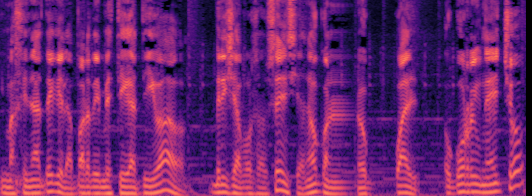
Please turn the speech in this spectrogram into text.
Imagínate que la parte investigativa brilla por su ausencia, ¿no? Con lo cual ocurre un hecho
